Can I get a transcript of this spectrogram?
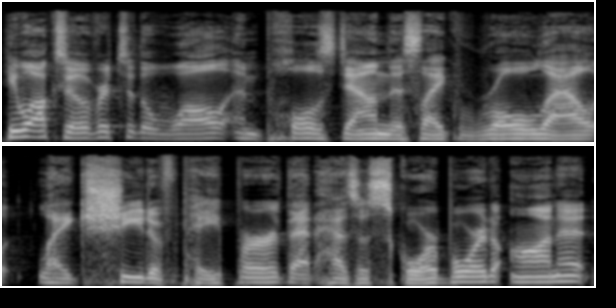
He walks over to the wall and pulls down this like roll out like sheet of paper that has a scoreboard on it,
